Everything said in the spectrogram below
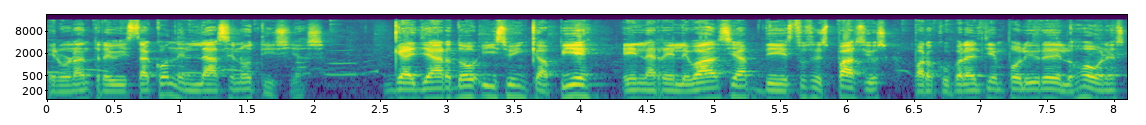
en una entrevista con Enlace Noticias. Gallardo hizo hincapié en la relevancia de estos espacios para ocupar el tiempo libre de los jóvenes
